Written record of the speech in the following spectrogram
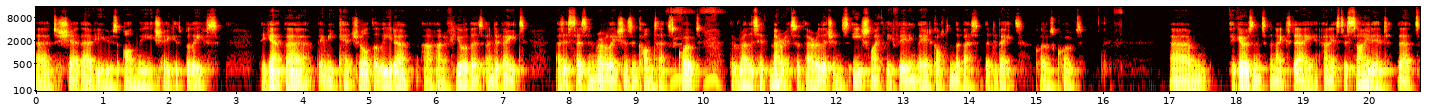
uh, to share their views on the Shakers' beliefs. They get there, they meet Kitchell, the leader, uh, and a few others, and debate, as it says in Revelations in Context, quote, the relative merits of their religions, each likely feeling they had gotten the best of the debate, close quote. Um, it goes into the next day, and it's decided that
